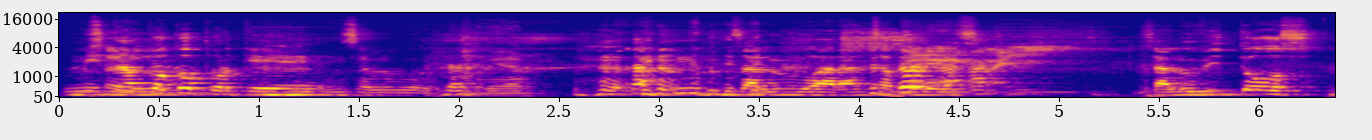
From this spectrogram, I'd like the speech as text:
ni tampoco porque Un saludo cordial. Un saludo, Aranza Pérez. Saluditos.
